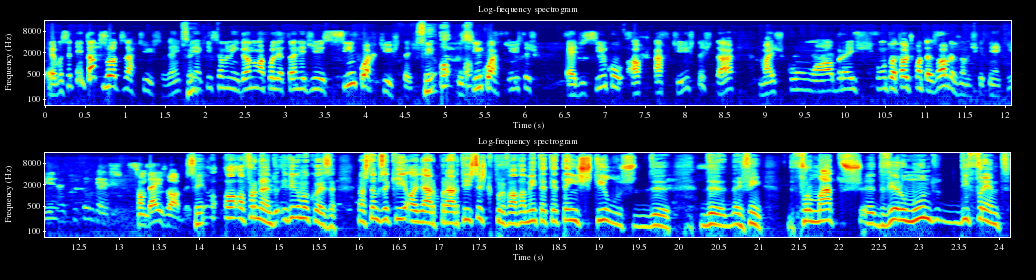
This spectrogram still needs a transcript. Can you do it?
é, você tem tantos outros artistas. A gente Sim. tem aqui, se eu não me engano, uma coletânea de cinco artistas. Sim. Oh, de cinco oh. artistas, é, de cinco artistas, tá? Mas com obras, com um total de quantas obras, Anas, que tem aqui? Aqui tem 10. São 10 obras. Sim. Ó oh, oh, Fernando, e diga uma coisa, nós estamos aqui a olhar para artistas que provavelmente até têm estilos de, de, de enfim, de formatos eh, de ver o mundo diferente.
